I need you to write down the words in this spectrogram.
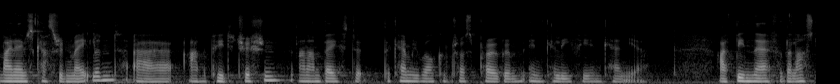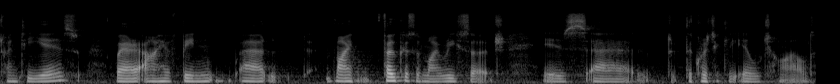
My name is Catherine Maitland. Uh, I'm a paediatrician and I'm based at the Kemri Wellcome Trust program in Kilifi in Kenya. I've been there for the last 20 years where I have been, uh, my focus of my research is uh, the critically ill child,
